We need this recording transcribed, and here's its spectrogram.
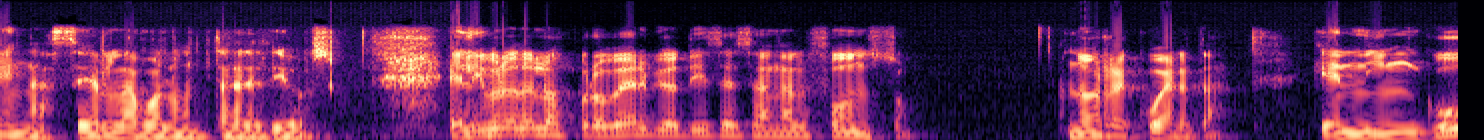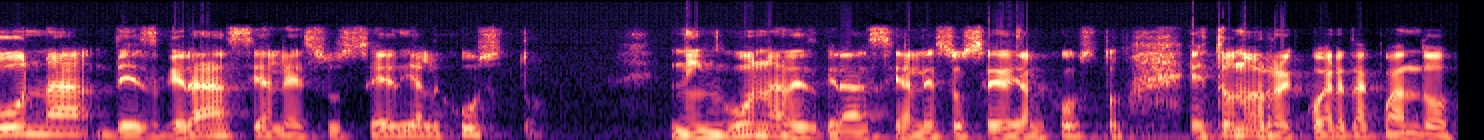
en hacer la voluntad de Dios. El libro de los Proverbios, dice San Alfonso, nos recuerda que ninguna desgracia le sucede al justo. Ninguna desgracia le sucede al justo. Esto nos recuerda cuando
